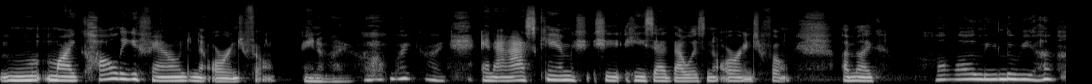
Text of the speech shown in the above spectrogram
my colleague found an orange phone. And I'm like, oh my God. And I asked him, she, he said that was an orange phone. I'm like, hallelujah.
